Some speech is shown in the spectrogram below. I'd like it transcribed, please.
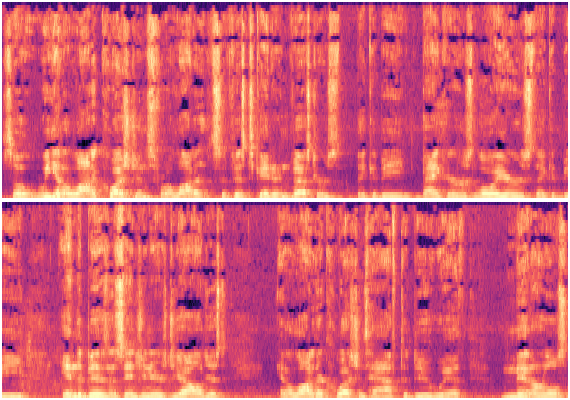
So we get a lot of questions from a lot of sophisticated investors. They could be bankers, lawyers, they could be in the business, engineers, geologists, and a lot of their questions have to do with minerals,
